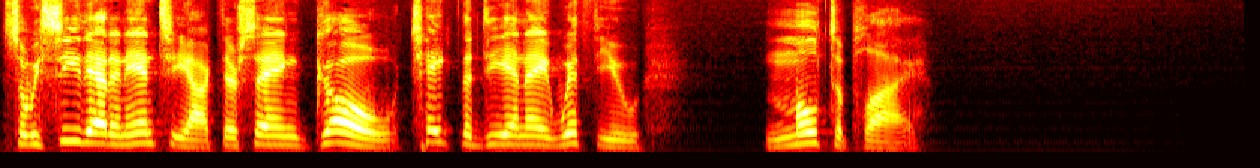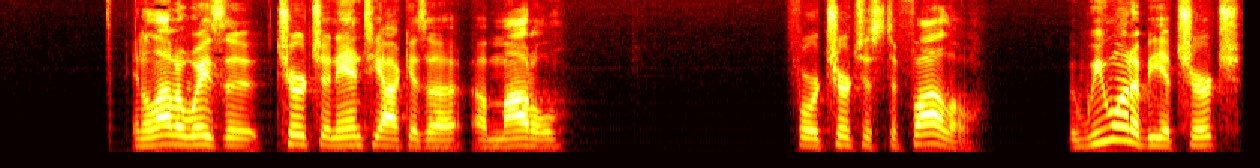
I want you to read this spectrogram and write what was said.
So we see that in Antioch. They're saying, Go, take the DNA with you, multiply. In a lot of ways, the church in Antioch is a, a model for churches to follow. We want to be a church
